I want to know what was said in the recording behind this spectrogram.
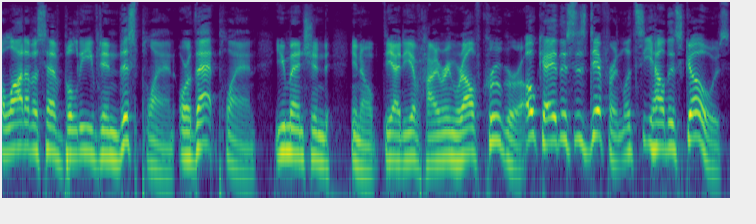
a lot of us have believed in this plan or that plan. You mentioned, you know, the idea of hiring Ralph Krueger. Okay, this is different. Let's see how this goes.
